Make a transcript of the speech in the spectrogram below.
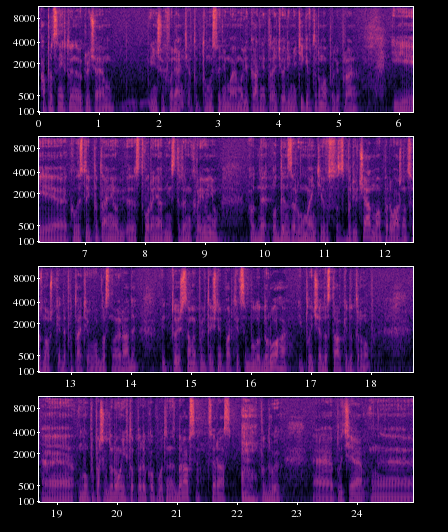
а про це ніхто не виключає інших варіантів. Тобто ми сьогодні маємо лікарні третього рівня тільки в Тернополі, правильно? І е, коли стоїть питання е, створення адміністративних районів, один з аргументів з з борівчан, ну а переважно це знову ж таки депутатів обласної ради від тої ж самої політичної партії, це була дорога і плече доставки до Тернополя. Е, ну, по-перше, дорогу ніхто перекопувати не збирався, це раз. По-друге, плече е,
